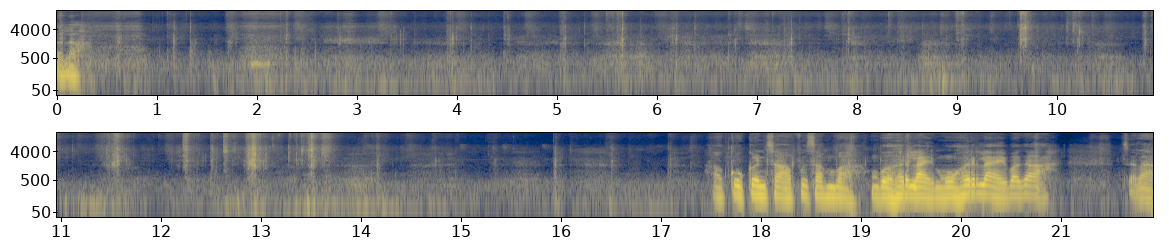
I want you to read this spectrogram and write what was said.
चला. हा कोकणचा हापूस आंबा बहरला आहे मोहरला आहे बघा. चला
